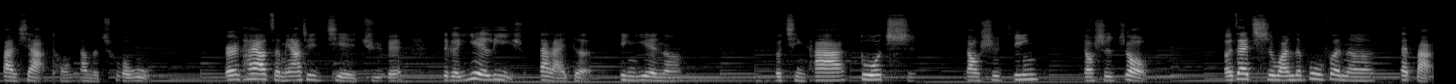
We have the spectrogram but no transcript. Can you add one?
犯下同样的错误。而他要怎么样去解决这个业力所带来的病业呢？有请他多持药师经、药师咒，而在吃完的部分呢，再把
